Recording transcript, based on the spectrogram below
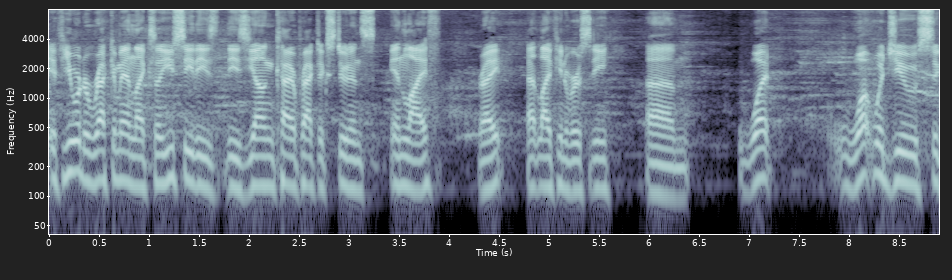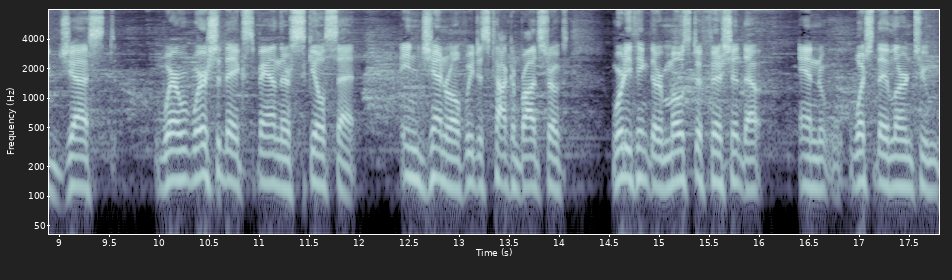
if you were to recommend, like, so you see these these young chiropractic students in life, right, at Life University, um, what what would you suggest? Where where should they expand their skill set in general? If we just talk in broad strokes, where do you think they're most efficient? That and what should they learn to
